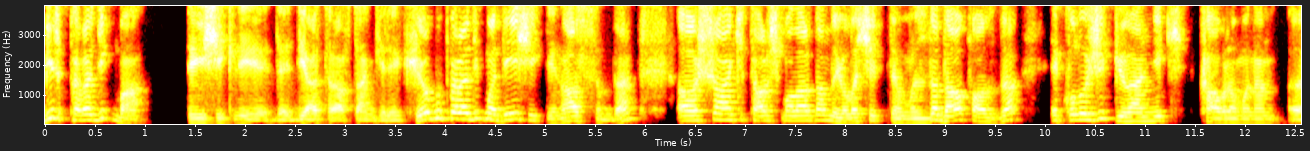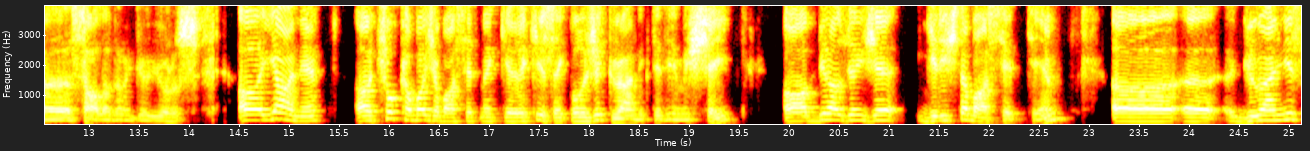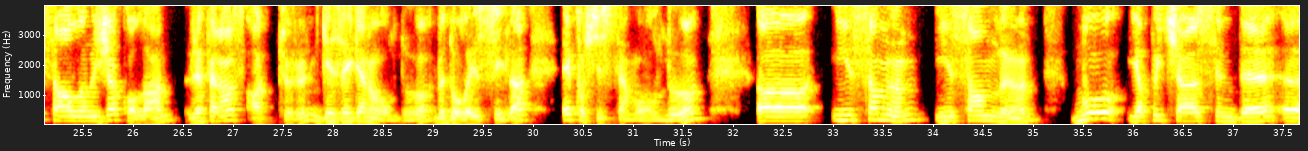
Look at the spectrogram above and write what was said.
bir paradigma değişikliği de diğer taraftan gerekiyor. Bu paradigma değişikliğini aslında e, şu anki tartışmalardan da yola çıktığımızda daha fazla ekolojik güvenlik kavramının e, sağladığını görüyoruz. E, yani çok kabaca bahsetmek gerekirse ekolojik güvenlik dediğimiz şey biraz önce girişte bahsettiğim e, e, güvenliği sağlanacak olan referans aktörün gezegen olduğu ve dolayısıyla ekosistem olduğu e, insanın, insanlığın bu yapı içerisinde e,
